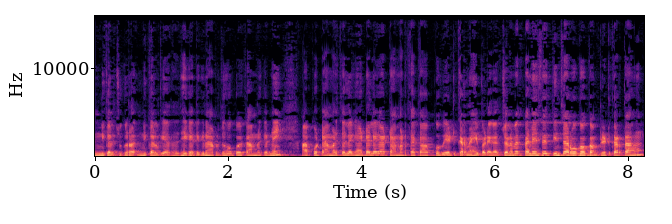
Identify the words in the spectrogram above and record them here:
निकल चुका निकल गया था, ठीक है? लेकिन यहाँ पर देखो कोई काम नहीं, आपको टाइमर चलेगा टलेगा टाइमर तक आपको वेट करना ही पड़ेगा। चलो, मैं पहले इसे तीन चार को कंप्लीट करता हूँ।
